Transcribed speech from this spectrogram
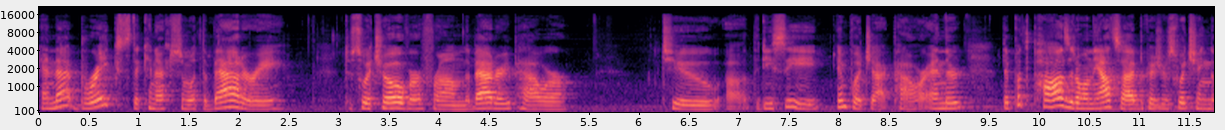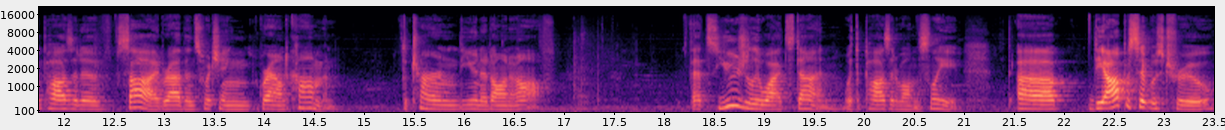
and that breaks the connection with the battery to switch over from the battery power to uh, the DC input jack power. And they they put the positive on the outside because you're switching the positive side rather than switching ground common to turn the unit on and off. That's usually why it's done with the positive on the sleeve. Uh, the opposite was true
